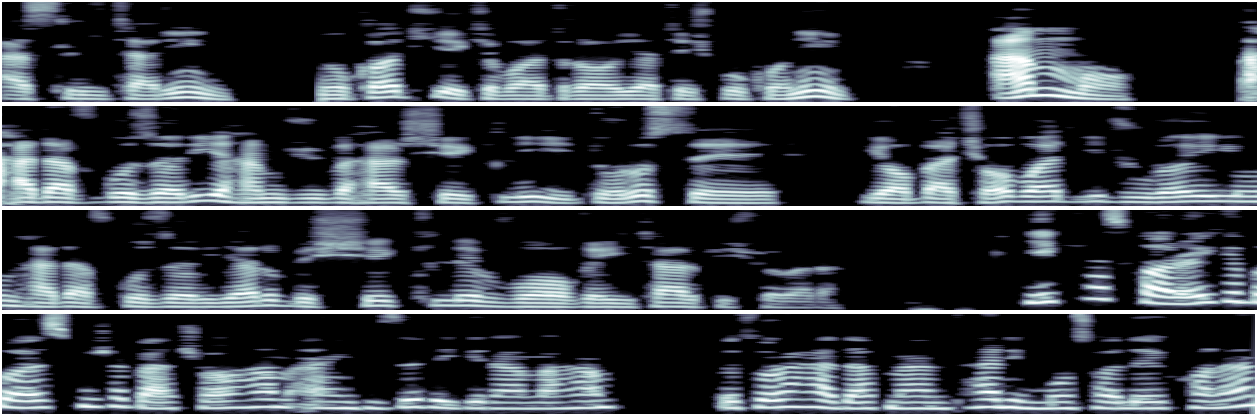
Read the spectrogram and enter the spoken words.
اصلی ترین نکاتیه که باید رعایتش بکنیم. اما هدف گذاری همجوری به هر شکلی درسته؟ یا بچه ها باید یه جورایی اون هدف گذاریه رو به شکل واقعی تر پیش ببرن؟ یکی از کارهایی که باعث میشه بچه ها هم انگیزه بگیرن و هم به طور هدفمندتری مطالعه کنن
